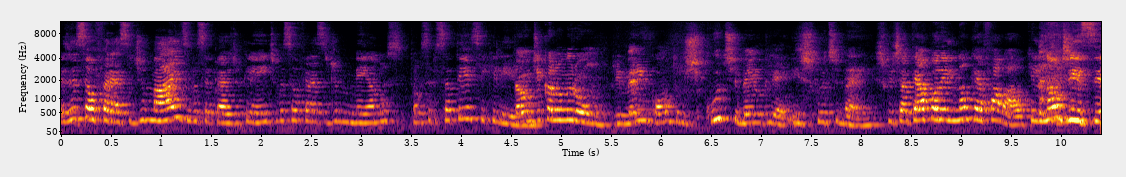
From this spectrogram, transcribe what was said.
Às vezes você oferece demais e você perde o cliente, você oferece de menos. Então você precisa ter esse equilíbrio. Então, dica número um. Primeiro encontro, escute bem o cliente. Escute bem. Escute até quando ele não quer falar, o que ele não disse.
